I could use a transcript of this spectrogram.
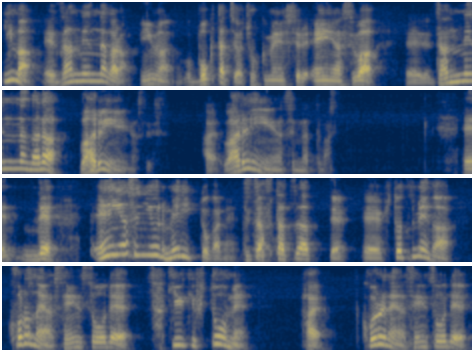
今、え残念ながら、今、僕たちが直面している円安は、えー、残念ながら悪い円安です。はい。悪い円安になってます。えで、円安によるメリットがね、実は2つあって、えー、1つ目がコロナや戦争で先行き不透明。はい。コロナや戦争で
